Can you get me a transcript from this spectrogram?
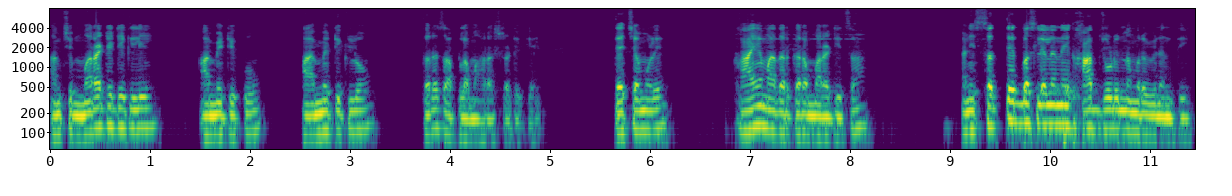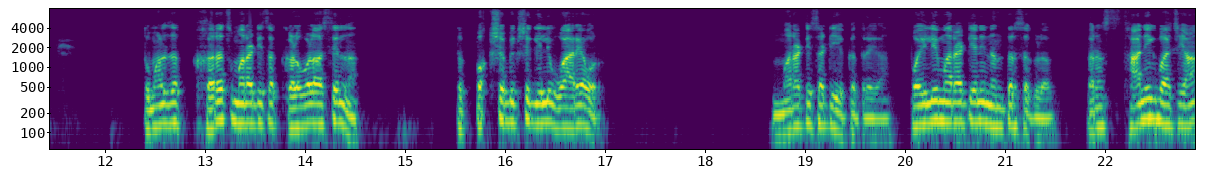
आमची मराठी टिकली आम्ही टिकू आम्ही टिकलो तरच आपला महाराष्ट्र टिकेल. त्याच्यामुळे कायम आदर करा मराठीचा आणि सत्तेत बसलेल्याने एक हात जोडून नम्र विनंती. तुम्हाला जर खरंच मराठीचा कळवळ असेल ना तर पक्षभिक्ष गेली वाऱ्यावर. मराठीसाठी एकत्र या. पहिली मराठी आणि नंतर सगळं. कारण स्थानिक भाषा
